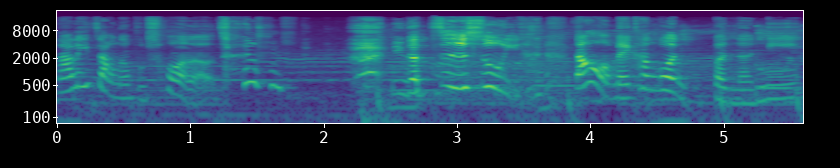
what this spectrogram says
哪里长得不错了？你的字数，当我没看过你本人呢。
